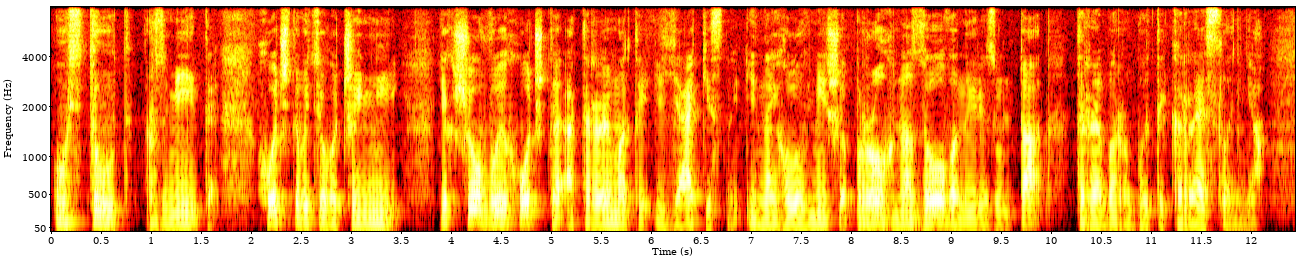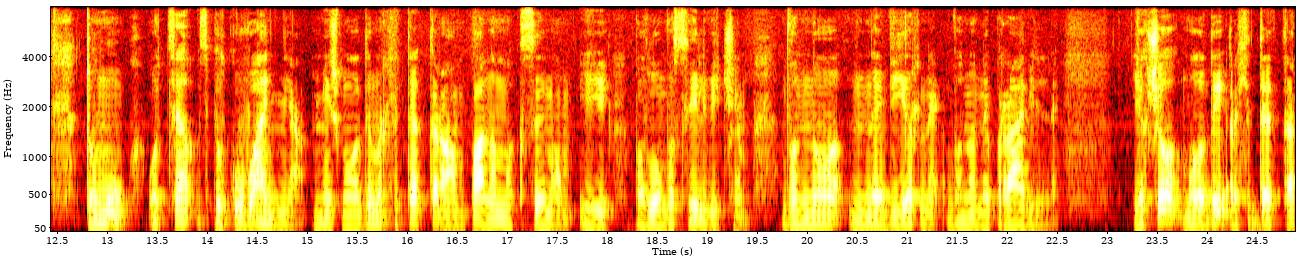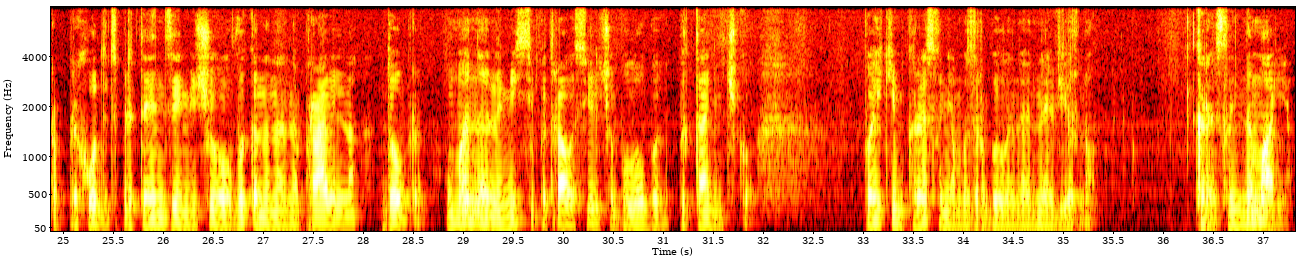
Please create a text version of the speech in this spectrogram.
ось тут. Розумієте? Хочете ви цього чи ні? Якщо ви хочете отримати якісний і найголовніше прогнозований результат, треба робити креслення. Тому оце спілкування між молодим архітектором, паном Максимом і Павлом Васильовичем, воно невірне, воно неправильне. Якщо молодий архітектор приходить з претензіями, що виконано неправильно, добре, у мене на місці Петра Васильовича було би питаннячко, по яким кресленням ми зробили невірно. Креслень немає.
